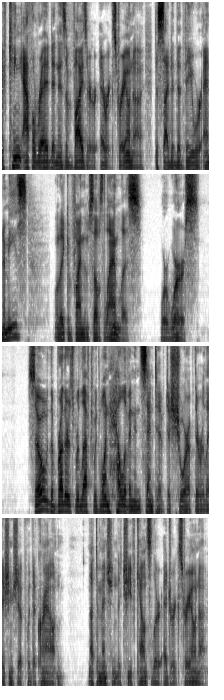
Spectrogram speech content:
If King Athelred and his advisor, Edric Streona, decided that they were enemies, well, they could find themselves landless, or worse. So the brothers were left with one hell of an incentive to shore up their relationship with the crown, not to mention the chief counselor, Edric Streona.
